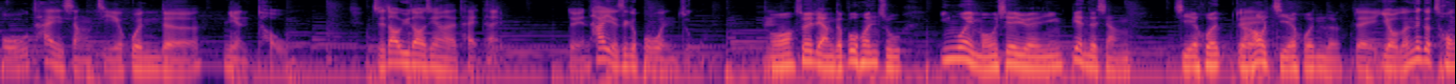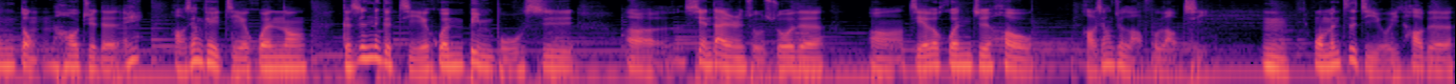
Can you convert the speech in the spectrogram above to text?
不太想结婚的念头。直到遇到现在的太太，对，她也是个不婚族，嗯、哦，所以两个不婚族因为某一些原因变得想结婚，然后结婚了，对，有了那个冲动，然后觉得哎，好像可以结婚哦。可是那个结婚并不是呃现代人所说的，呃，结了婚之后好像就老夫老妻。嗯，我们自己有一套的，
